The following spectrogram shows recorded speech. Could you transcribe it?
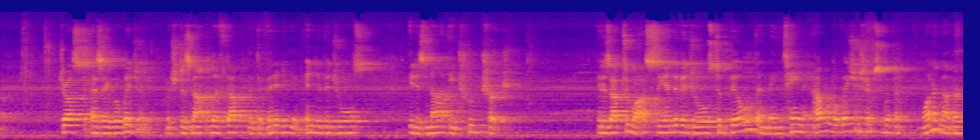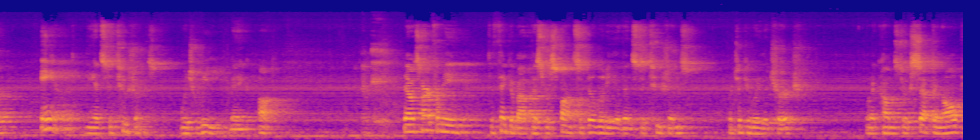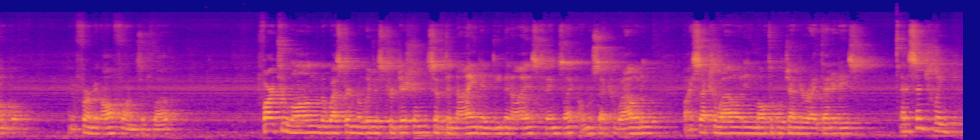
just as a religion which does not lift up the divinity of individuals, it is not a true church. It is up to us, the individuals, to build and maintain our relationships with one another and the institutions which we make up. Now, it's hard for me to think about this responsibility of institutions, particularly the church, when it comes to accepting all people and affirming all forms of love. Far too long, the Western religious traditions have denied and demonized things like homosexuality, bisexuality, multiple gender identities, and essentially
